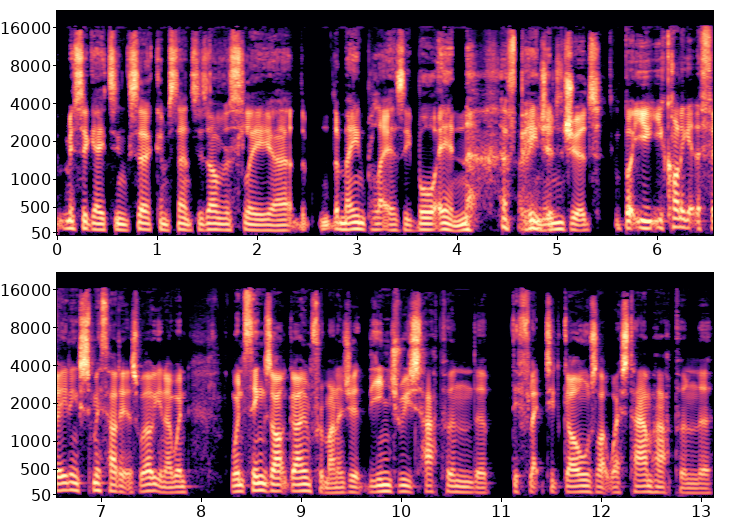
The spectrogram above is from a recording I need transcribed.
mitigating circumstances. Obviously, uh, the the main players he bought in have been injured. injured. But you, you kind of get the feeling Smith had it as well. You know, when when things aren't going for a manager, the injuries happen, the deflected goals like West Ham happen, the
